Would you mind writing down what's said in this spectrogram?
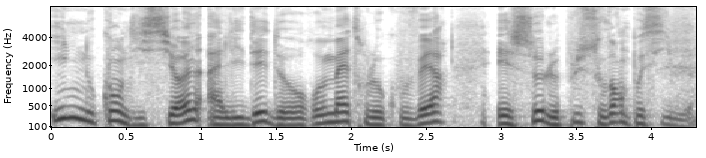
il nous conditionne à l'idée de remettre le couvert, et ce le plus souvent possible.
